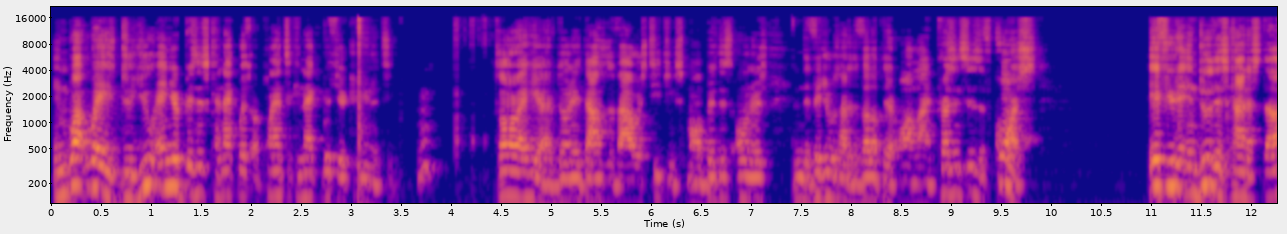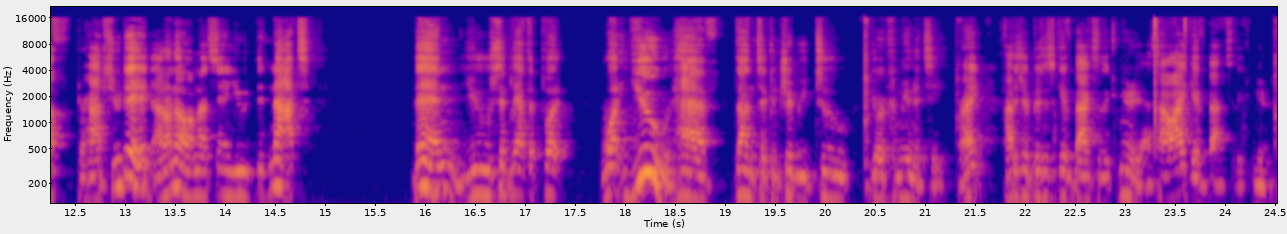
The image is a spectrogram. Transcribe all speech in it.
In what ways do you and your business connect with or plan to connect with your community? Hmm. It's all right here. I've donated thousands of hours teaching small business owners, individuals how to develop their online presences. Of course, if you didn't do this kind of stuff, perhaps you did. I don't know. I'm not saying you did not. Then you simply have to put what you have done to contribute to your community, right? How does your business give back to the community? That's how I give back to the community.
